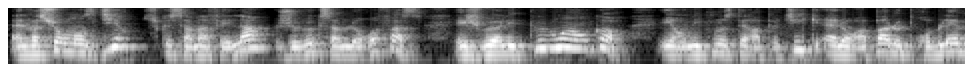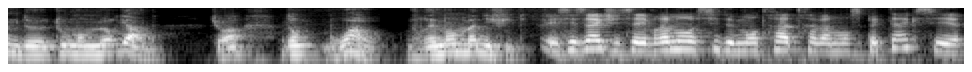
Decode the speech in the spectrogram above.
Elle va sûrement se dire, ce que ça m'a fait là, je veux que ça me le refasse. Et je veux aller plus loin encore. Et en hypnose thérapeutique, elle aura pas le problème de tout le monde me regarde. Tu vois? Donc, waouh, vraiment magnifique. Et c'est ça que j'essaie vraiment aussi de montrer à travers mon spectacle, c'est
